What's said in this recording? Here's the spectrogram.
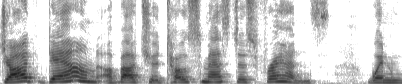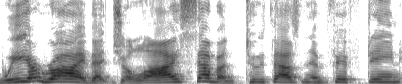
Jot down about your Toastmasters friends. When we arrive at July 7, 2015,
